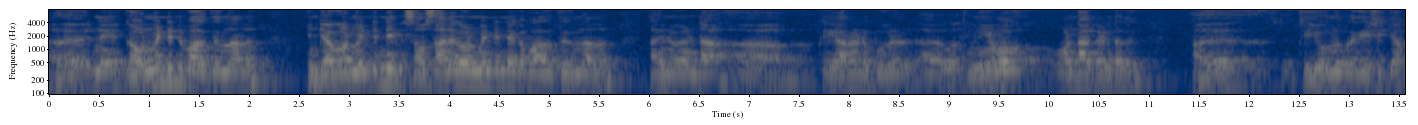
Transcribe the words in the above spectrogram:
അത് തന്നെ ഗവൺമെന്റിന്റെ ഭാഗത്തു നിന്നാണ് ഇന്ത്യ ഗവൺമെന്റിന്റെയും സംസ്ഥാന ഗവൺമെന്റിന്റെ ഒക്കെ ഭാഗത്തു നിന്നാണ് അതിന് വേണ്ട തയ്യാറെടുപ്പുകൾ നിയമം ഉണ്ടാക്കേണ്ടത്. അത് ചെയ്യുമെന്ന് പ്രതീക്ഷിക്കാം.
